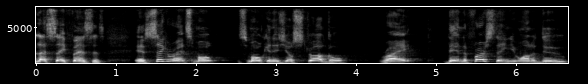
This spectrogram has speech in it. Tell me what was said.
Let's say, for instance, if cigarette smoke smoking is your struggle, right? Then the first thing you want to do,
